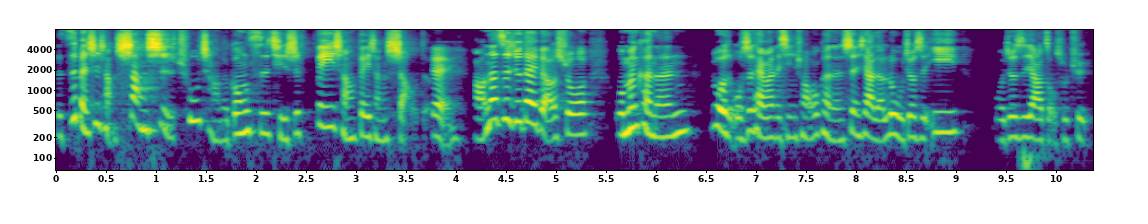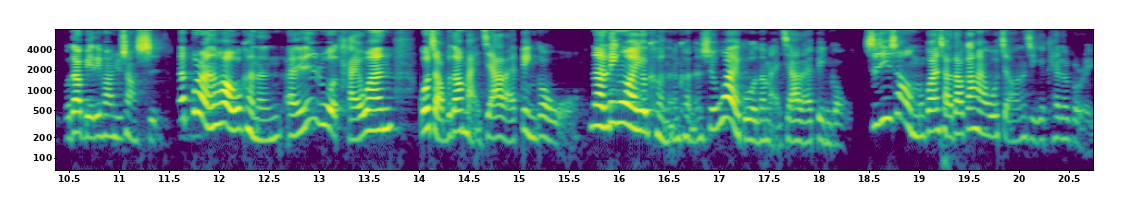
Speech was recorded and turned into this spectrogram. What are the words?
的资本市场上市出场的公司其实是非常非常少的。对，好，那这就代表说，我们可能如果我是台湾的新创，我可能剩下的路就是一。我就是要走出去，我到别的地方去上市。那不然的话，我可能哎，如果台湾我找不到买家来并购我，那另外一个可能可能是外国的买家来并购。实际上，我们观察到刚才我讲的那几个 category，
